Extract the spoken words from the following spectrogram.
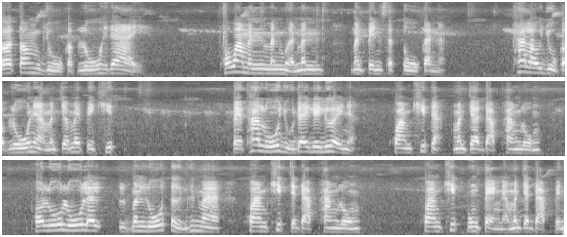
ก็ต้องอยู่กับรู้ให้ได้ เพราะว่ามันมันเหมือนมันมันเป็นศัตรูกันอะถ้าเราอยู่กับรู้เนี่ย มันจะไม่ไปคิด แต่ถ้ารู้อยู่ได้เรื่อยๆเนี่ย ความคิดอะมันจะดับพังลง พอรู้รู้แล้วมันรู้ตื่นขึ้นมา ความคิดจะดับพังลง ความคิดปรุงแต่งเนี่ย มันจะดับเป็น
